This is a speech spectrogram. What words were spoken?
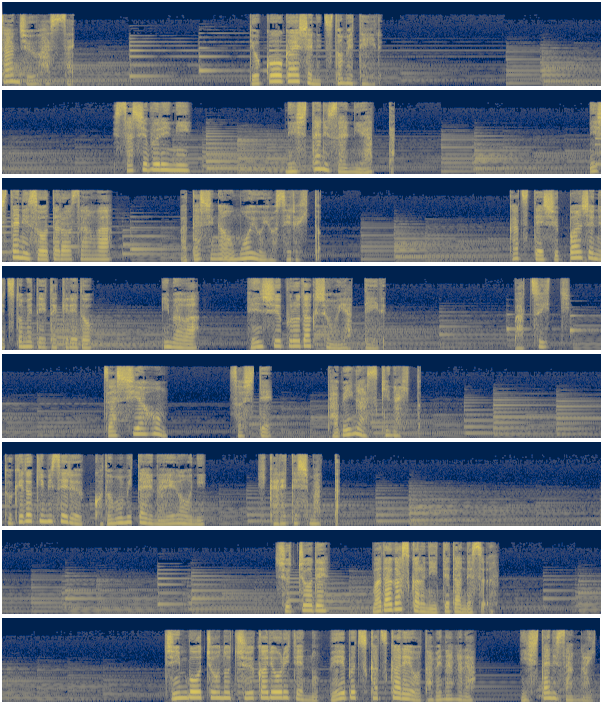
38歳旅行会社に勤めている久しぶりに西谷さんに会った西谷宗太郎さんは私が思いを寄せる人かつて出版社に勤めていたけれど今は編集プロダクションをやっている。バツイチ。雑誌や本、そして旅が好きな人。時々見せる子供みたいな笑顔に惹かれてしまった。出張でマダガスカルに行ってたんです。神保町の中華料理店の名物カツカレーを食べながら西谷さんが言った。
